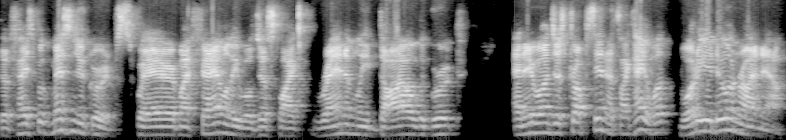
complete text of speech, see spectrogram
the facebook messenger groups where my family will just like randomly dial the group and everyone just drops in. It's like, hey, what what are you doing right now?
